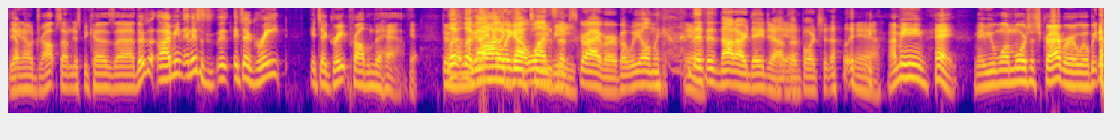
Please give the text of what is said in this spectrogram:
Yep. you know drop something just because uh, there's. A, I mean, and this is it's a great it's a great problem to have. Yeah. There's Look, look I know we got good one subscriber, but we only Yeah. this is not our day jobs, Yeah. unfortunately. Yeah, I mean, hey, maybe one more subscriber it will be.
